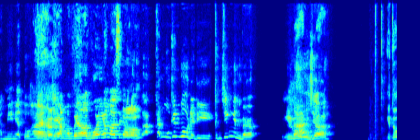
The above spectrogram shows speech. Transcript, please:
amin ya Tuhan Iya. ada yang ngebela gue ya nggak sih atau Wah. enggak kan mungkin gue udah dikencingin beb Iu. Gila aja itu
